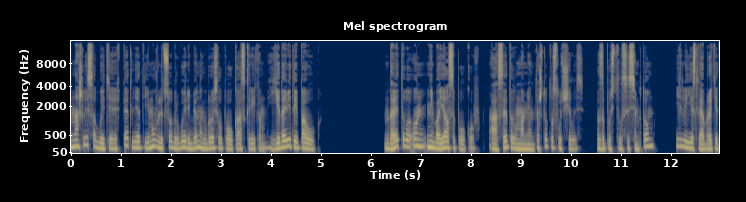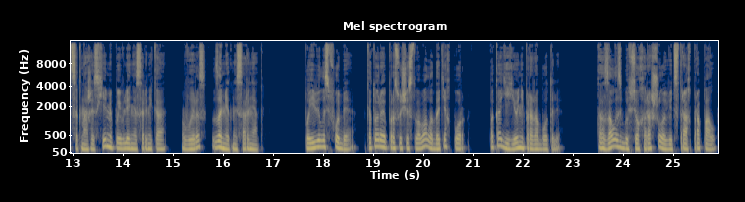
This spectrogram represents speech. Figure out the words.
Нашли события. В пять лет ему в лицо другой ребенок бросил паука с криком «Ядовитый паук!». До этого он не боялся пауков, а с этого момента что-то случилось. Запустился симптом, или, если обратиться к нашей схеме появления сорняка, вырос заметный сорняк. Появилась фобия, которая просуществовала до тех пор, пока ее не проработали. Казалось бы, все хорошо, ведь страх пропал.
